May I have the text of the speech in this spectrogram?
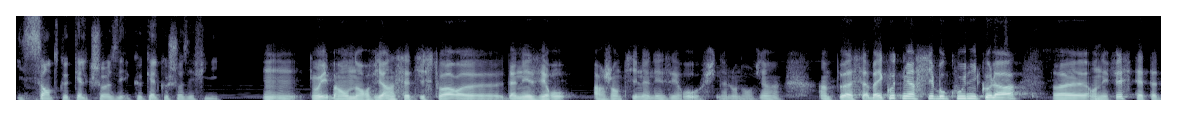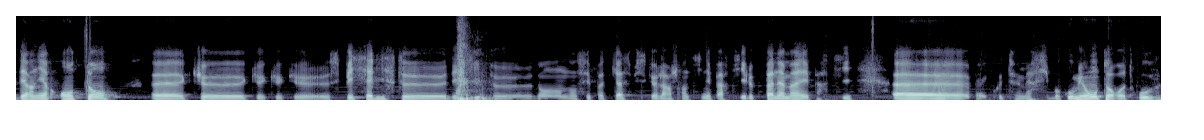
ils sentent que quelque chose est, que quelque chose est fini. Mm, mm. Oui, bah on en revient à cette histoire euh, d'année zéro. Argentine, année zéro. Au final, on en revient un peu à ça. Bah écoute, merci beaucoup, Nicolas. Euh, en effet, c'était ta dernière en temps euh, que, que, spécialiste d'équipe dans, dans, ces podcasts, puisque l'Argentine est partie, le Panama est parti. bah écoute, merci beaucoup. Mais on te retrouve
